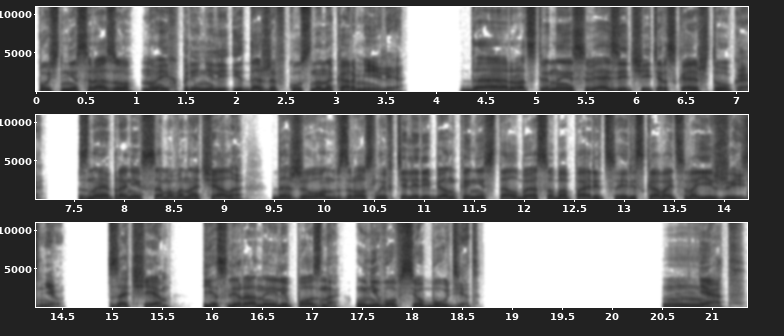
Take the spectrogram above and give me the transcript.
Пусть не сразу, но их приняли и даже вкусно накормили. Да, родственные связи — читерская штука. Зная про них с самого начала, даже он, взрослый, в теле ребенка не стал бы особо париться и рисковать своей жизнью. Зачем, если рано или поздно у него все будет? Нет.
